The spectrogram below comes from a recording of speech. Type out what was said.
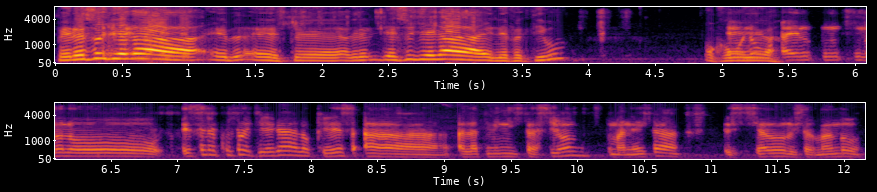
Pero eso llega, este, ¿eso llega en efectivo? ¿O cómo eh, llega? no, lo, ese recurso llega a lo que es a, a la administración maneja el licenciado Luis Armando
